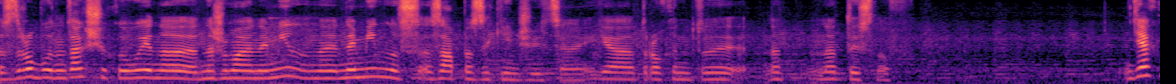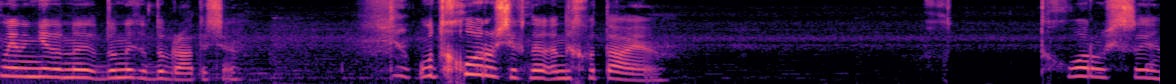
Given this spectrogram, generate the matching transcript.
зроблено так, що коли я нажимаю на, мін, на, мінус, запис закінчується. Я трохи натиснув. Як мені до, них добратися? От хорусів не, не хватає. Хоруси.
